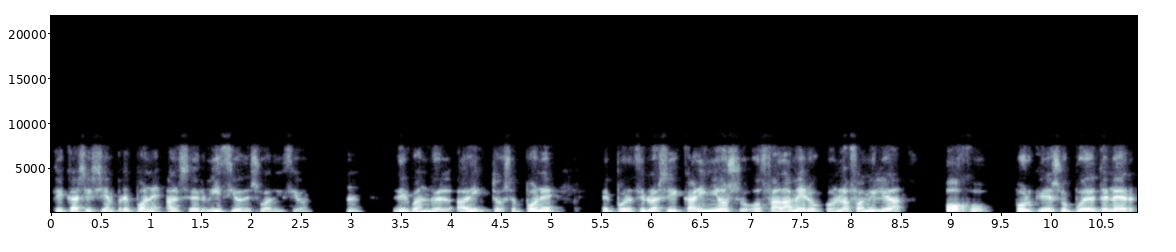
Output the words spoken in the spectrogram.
que casi siempre pone al servicio de su adicción. ¿eh? Es decir, cuando el adicto se pone, eh, por decirlo así, cariñoso o zalamero con la familia, ojo, porque eso puede tener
